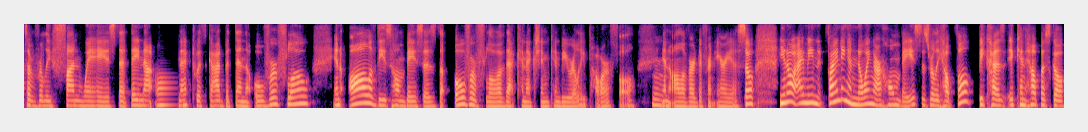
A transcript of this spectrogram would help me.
lots of really fun ways that they not only connect with God, but then the overflow in all of these home bases, the overflow of that connection can be really powerful mm. in all of our different areas. So, you know, I mean, finding and knowing our home base is really helpful because it can help us go,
